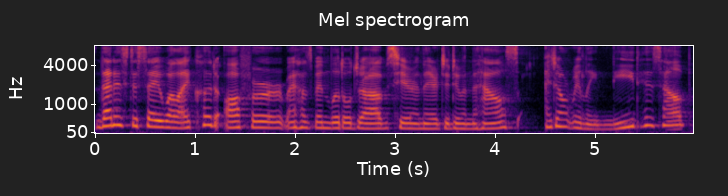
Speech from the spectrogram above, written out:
That is to say, while I could offer my husband little jobs here and there to do in the house, I don't really need his help.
